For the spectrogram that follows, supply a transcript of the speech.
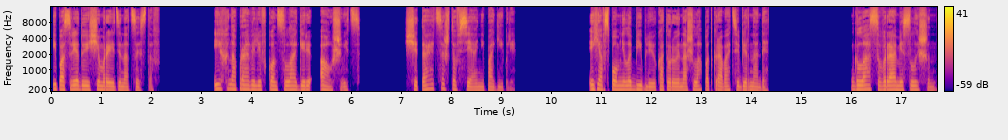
и последующем рейде нацистов. Их направили в концлагерь Аушвиц. Считается, что все они погибли. И я вспомнила Библию, которую нашла под кроватью Бернадет. Глаз в раме слышен,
